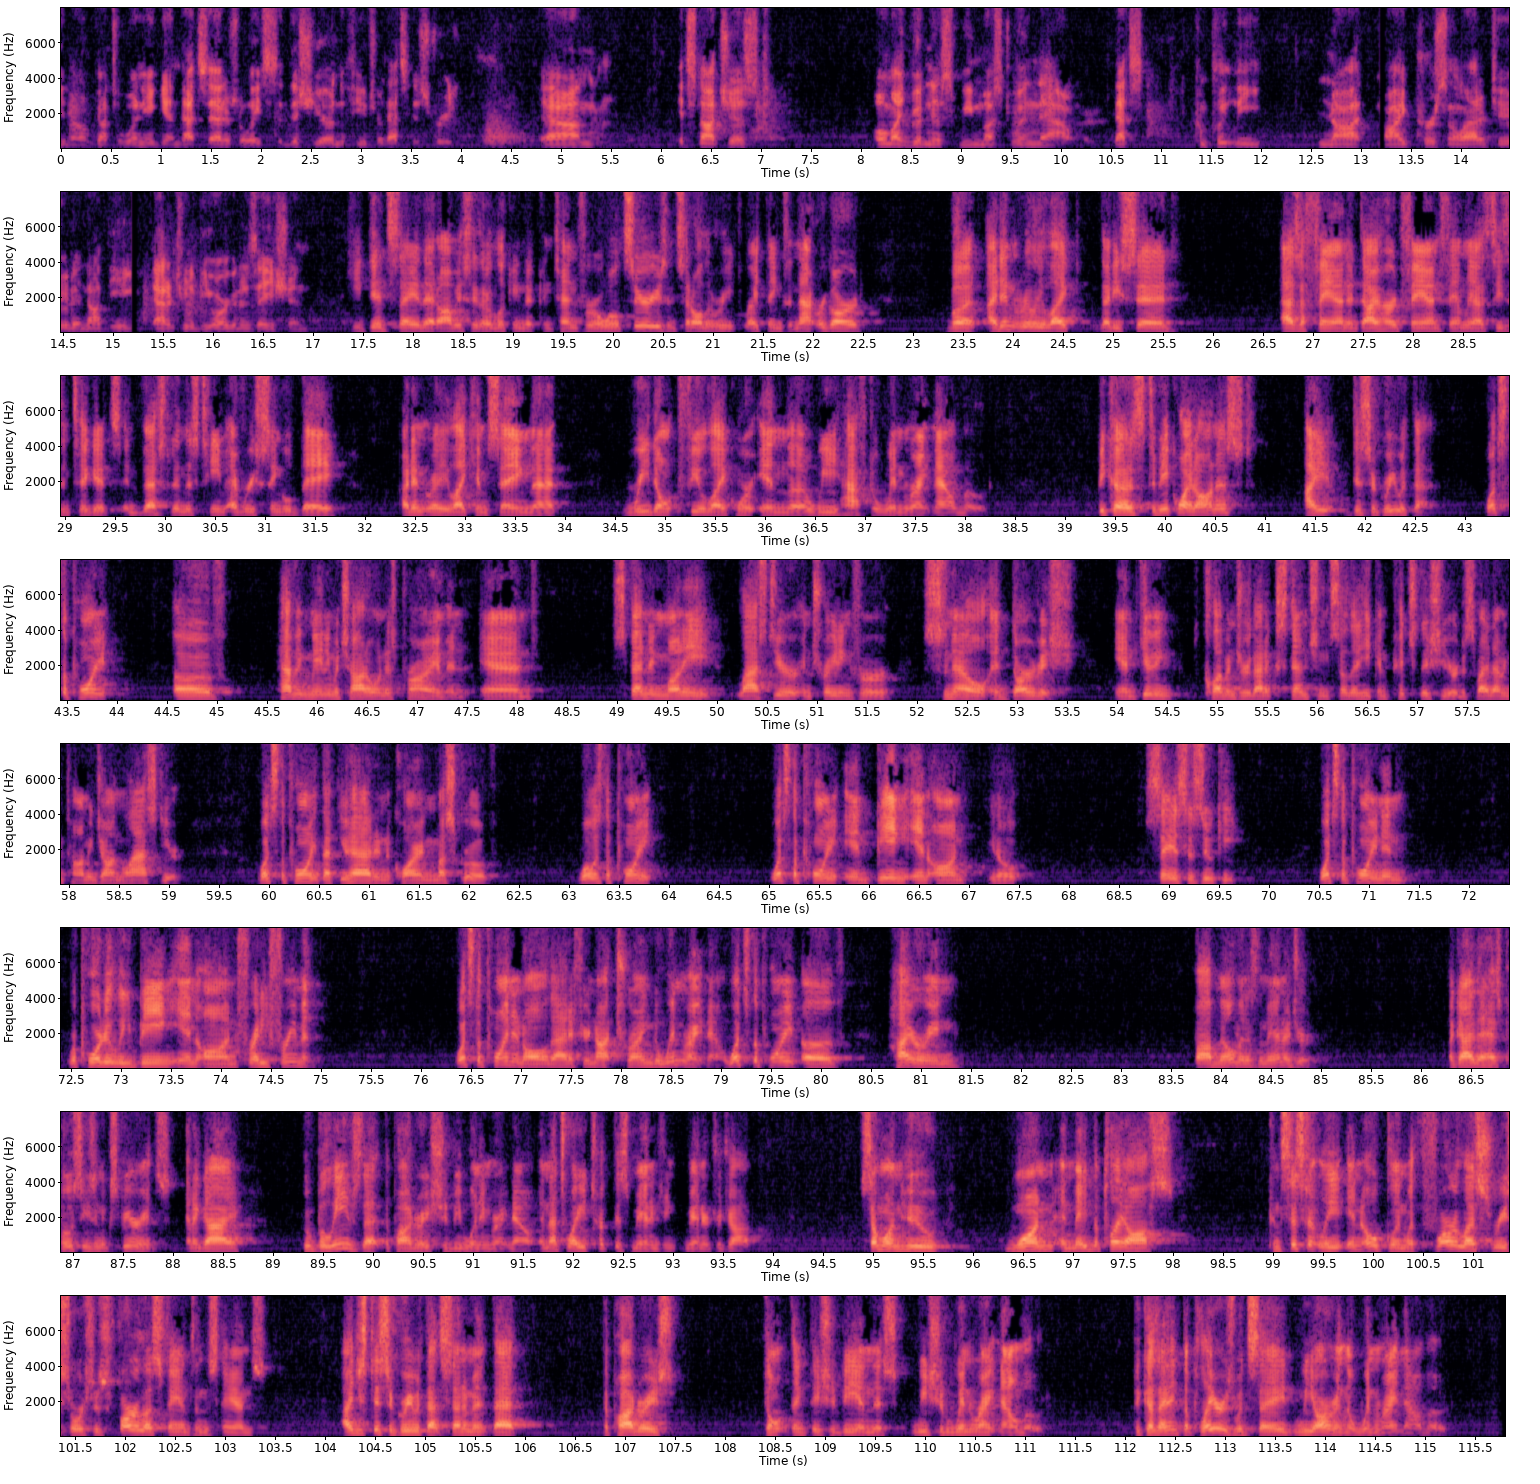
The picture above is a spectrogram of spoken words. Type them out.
you know, got to winning again. That said, as relates to this year and the future, that's history. Um, it's not just, oh my goodness, we must win now. That's completely not my personal attitude and not the attitude of the organization. He did say that obviously they're looking to contend for a World Series and said all the right things in that regard. But I didn't really like that he said, as a fan, a diehard fan, family has season tickets, invested in this team every single day. I didn't really like him saying that we don't feel like we're in the we have to win right now mode. Because to be quite honest, I disagree with that. What's the point of having Manny Machado in his prime and and spending money last year and trading for Snell and Darvish and giving Clevinger that extension so that he can pitch this year despite having Tommy John last year? What's the point that you had in acquiring Musgrove? What was the point? What's the point in being in on, you know, Seiya Suzuki? What's the point in reportedly being in on Freddie Freeman? What's the point in all that if you're not trying to win right now? What's the point of hiring Bob Melvin as the manager? A guy that has postseason experience and a guy who believes that the Padres should be winning right now. And that's why he took this managing manager job. Someone who won and made the playoffs consistently in Oakland with far less resources, far less fans in the stands. I just disagree with that sentiment that the Padres don't think they should be in this we should win right now mode. Because I think the players would say we are in the win right now mode.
